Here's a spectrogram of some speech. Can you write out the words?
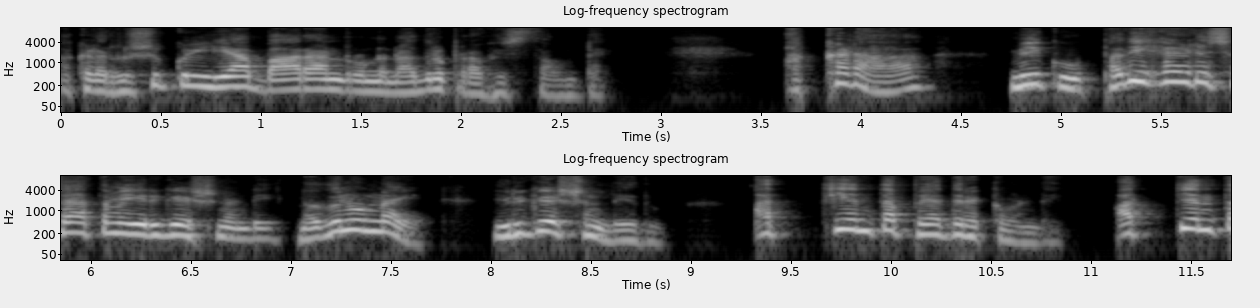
అక్కడ ఋషికుల్య బారాన్ రెండు నదులు ప్రవహిస్తూ ఉంటాయి. అక్కడ మీకు పదిహేడు శాతం ఇరిగేషన్ అండి. నదులు ఉన్నాయి ఇరిగేషన్ లేదు. అత్యంత పేదరికం అండి అత్యంత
